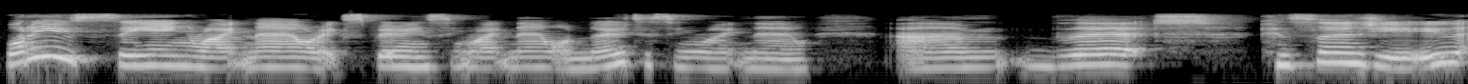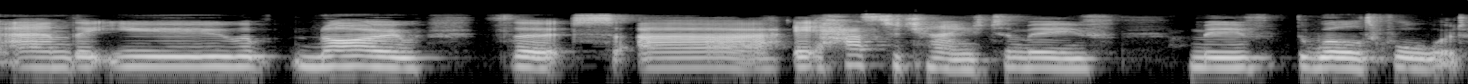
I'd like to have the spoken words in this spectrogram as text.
What are you seeing right now, or experiencing right now, or noticing right now um, that concerns you and that you know that uh, it has to change to move move the world forward?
